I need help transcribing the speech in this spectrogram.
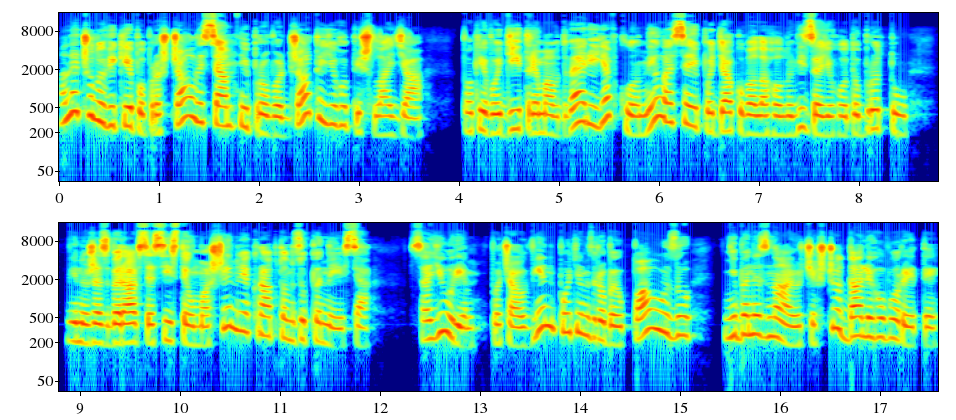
але чоловіки попрощалися і проводжати його пішла я. Поки водій тримав двері, я вклонилася і подякувала голові за його доброту. Він уже збирався сісти в машину, як раптом зупинився. Саюрі, почав він, потім зробив паузу, ніби не знаючи, що далі говорити.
